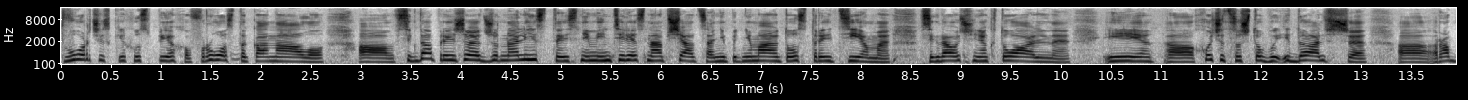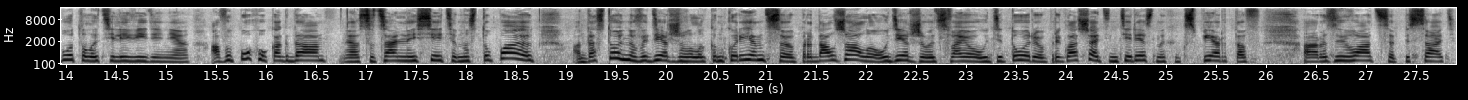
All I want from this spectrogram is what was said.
творческих успехов, роста каналу. А, всегда приезжают журналисты, с ними интересно общаться, они поднимают острые темы, всегда очень актуальные. И а, хочется, чтобы и дальше работало телевидение. А в эпоху, когда социальные сети наступают, достойно выдерживала конкуренцию, продолжала удерживать свою свою аудиторию, приглашать интересных экспертов, а, развиваться, писать.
